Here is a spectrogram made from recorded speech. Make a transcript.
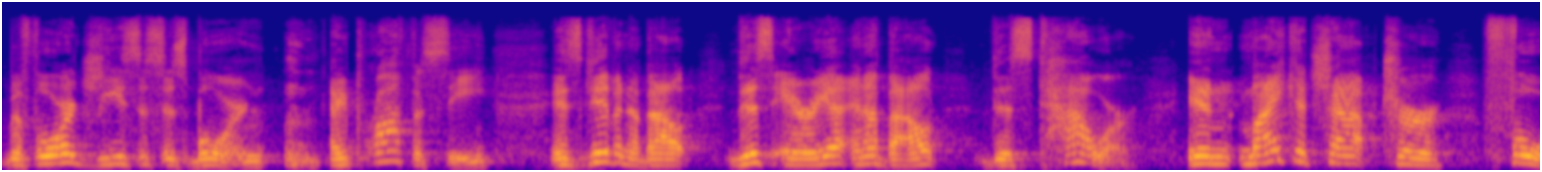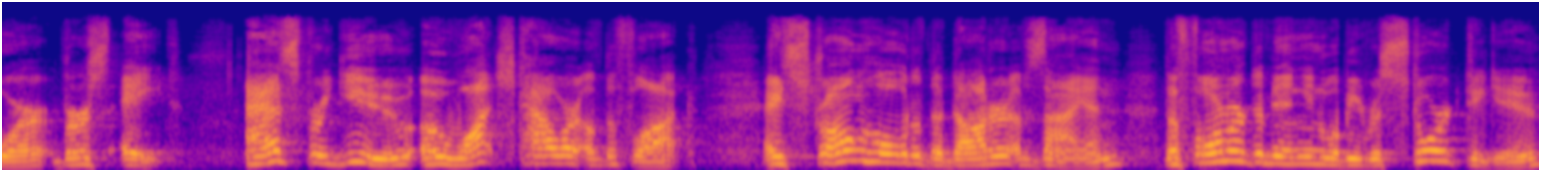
before Jesus is born, a prophecy is given about this area and about this tower. In Micah chapter 4, verse 8, as for you, O watchtower of the flock, a stronghold of the daughter of Zion, the former dominion will be restored to you.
